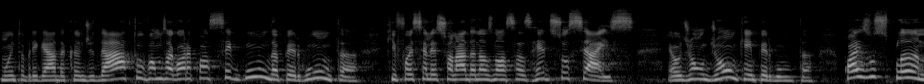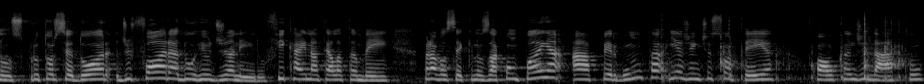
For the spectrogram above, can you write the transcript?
Muito obrigada, candidato. Vamos agora com a segunda pergunta, que foi selecionada nas nossas redes sociais. É o John John quem pergunta. Quais os planos para o torcedor de fora do Rio de Janeiro? Fica aí na tela também para você que nos acompanha a pergunta e a gente sorteia qual candidato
